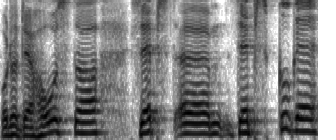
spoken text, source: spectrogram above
Oder der Hoster, selbst, ähm, selbst Google,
